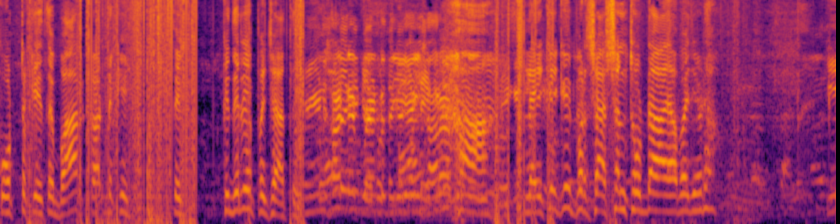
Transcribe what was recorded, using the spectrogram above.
ਕੁੱਟ ਕੇ ਤੇ ਬਾਹਰ ਕੱਢ ਕੇ ਤੇ ਕਿਧਰੇ ਪਹੁੰਚਾਤੇ? ਹਾਂ ਲੈ ਕੇ ਕਿ ਪ੍ਰਸ਼ਾਸਨ ਤੁਹਾਡਾ ਆਇਆ ਵਾ ਜਿਹੜਾ? ਕੀ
